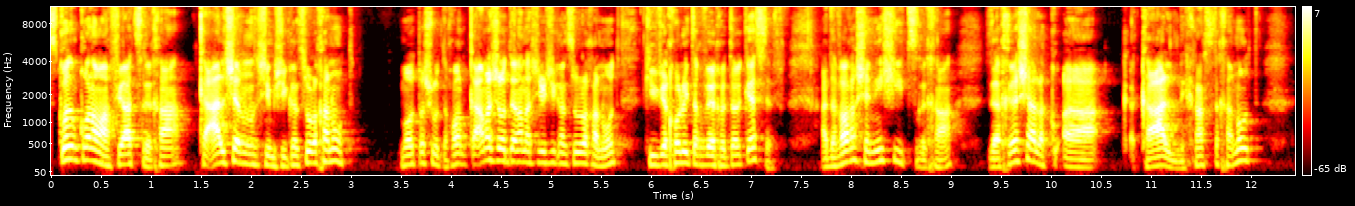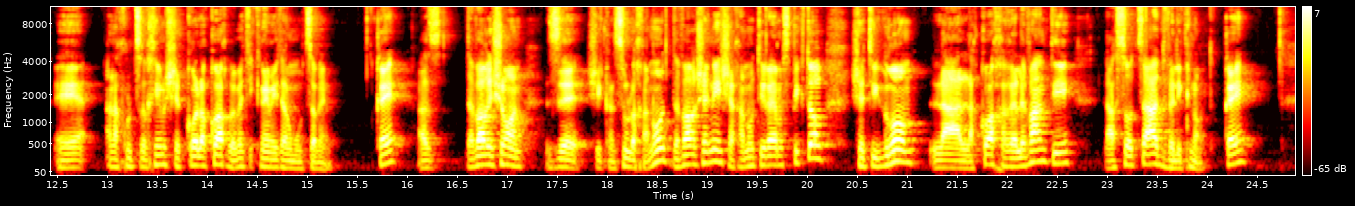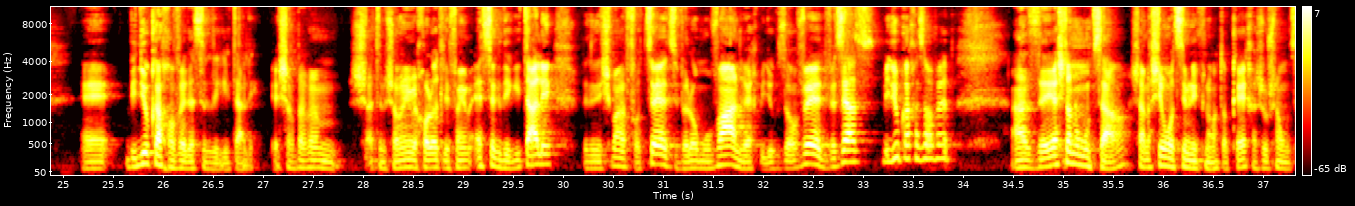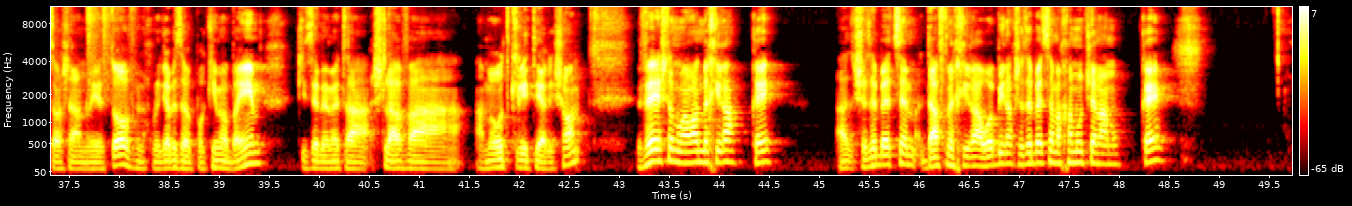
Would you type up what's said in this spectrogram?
אז קודם כל המאפייה צריכה קהל של אנשים שייכנסו לחנות. מאוד פשוט, נכון? כמה שיותר אנשים שייכנסו לחנות, כביכול היא תרוויח יותר כסף. הדבר השני שהיא צריכה, זה אחרי שהקהל נכנס לחנות, אה, אנחנו צריכים שכל לקוח באמת יקנה מאיתנו מוצרים. אוקיי? אז דבר ראשון זה שייכנסו לחנות, דבר שני שהחנות תראה מספיק טוב, שתגרום ללקוח הרלוונטי לעשות צעד ולקנות, אוקיי? אה, בדיוק כך עובד עסק דיגיטלי. יש הרבה פעמים שאתם שומעים יכול להיות לפעמים עסק דיגיטלי וזה נשמע מפוצץ ולא מובן ואיך בדיוק זה עובד וזה אז בדיוק ככה זה עובד. אז אה, יש לנו מוצר שאנשים רוצים לקנות אוקיי חשוב שהמוצר שלנו יהיה טוב ואנחנו ניגע בזה בפרקים הבאים כי זה באמת השלב המאוד קריטי הראשון ויש לנו מעמד מכירה אוקיי אז שזה בעצם דף מכירה וובינר שזה בעצם החנות שלנו, אוקיי?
